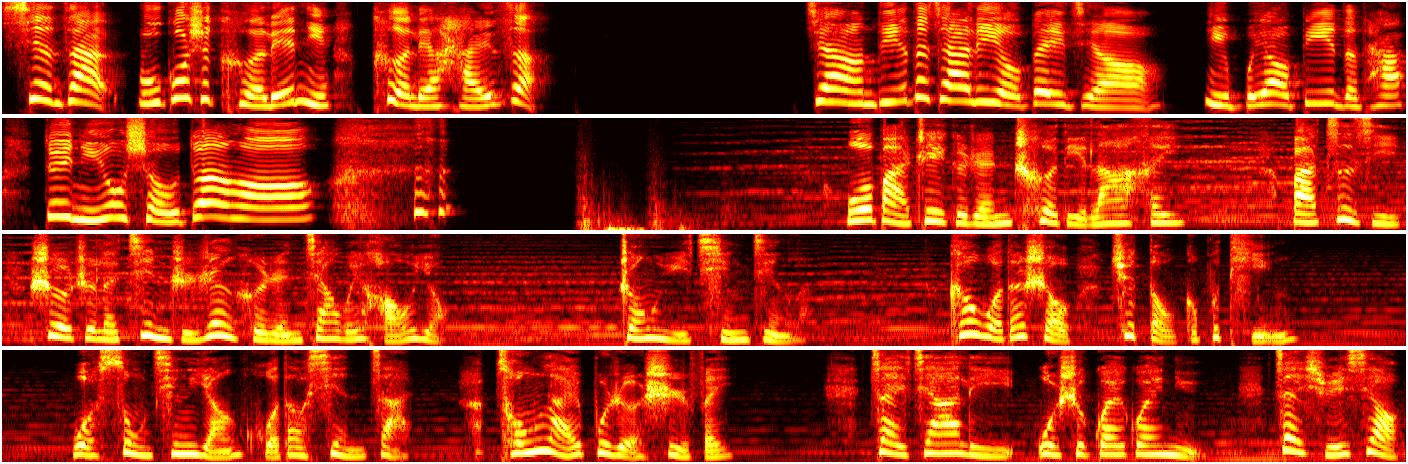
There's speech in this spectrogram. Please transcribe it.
现在不过是可怜你，可怜孩子。蒋迪的家里有背景，你不要逼得他对你用手段哦。我把这个人彻底拉黑，把自己设置了禁止任何人加为好友，终于清静了。可我的手却抖个不停。我宋清扬活到现在，从来不惹是非，在家里我是乖乖女，在学校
